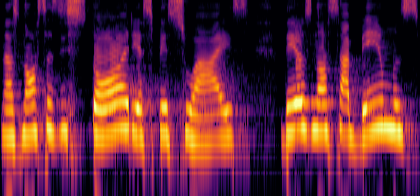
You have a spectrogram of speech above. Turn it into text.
nas nossas histórias pessoais. Deus, nós sabemos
